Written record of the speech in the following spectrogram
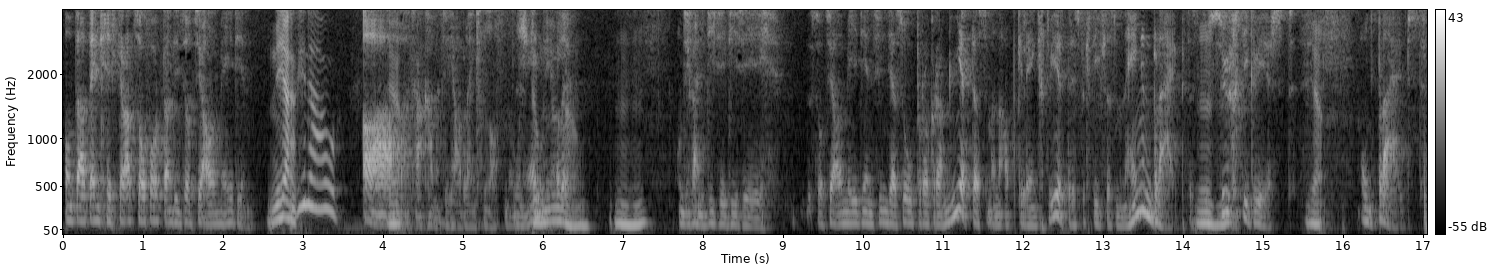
Und da denke ich gerade sofort an die sozialen Medien. Ja, genau. Ah, ja. da kann man sich ablenken lassen ohne Ende, oder? Mhm. Und ich meine, diese, diese sozialen Medien sind ja so programmiert, dass man abgelenkt wird, respektive, dass man hängen bleibt, dass mhm. du süchtig wirst ja. und bleibst.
